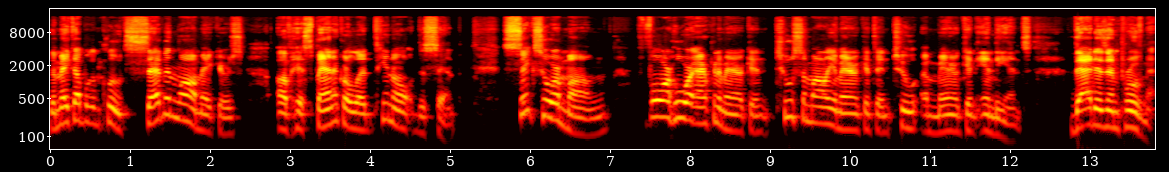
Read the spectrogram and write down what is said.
The makeup will include seven lawmakers of Hispanic or Latino descent, six who are Hmong, four who are African American, two Somali Americans, and two American Indians. That is improvement.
